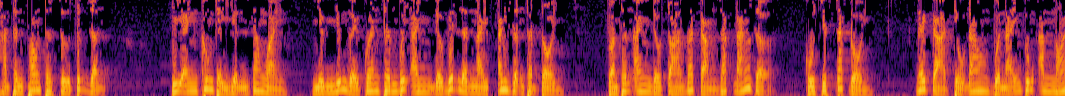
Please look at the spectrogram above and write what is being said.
Hạ Thần Phong thật sự tức giận. Tuy anh không thể hiện ra ngoài, Nhưng những người quen thân với anh đều biết lần này anh giận thật rồi. Toàn thân anh đều tỏa ra cảm giác đáng sợ. Cô chết chắc rồi. Ngay cả tiểu đau vừa nãy cũng ăn nói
